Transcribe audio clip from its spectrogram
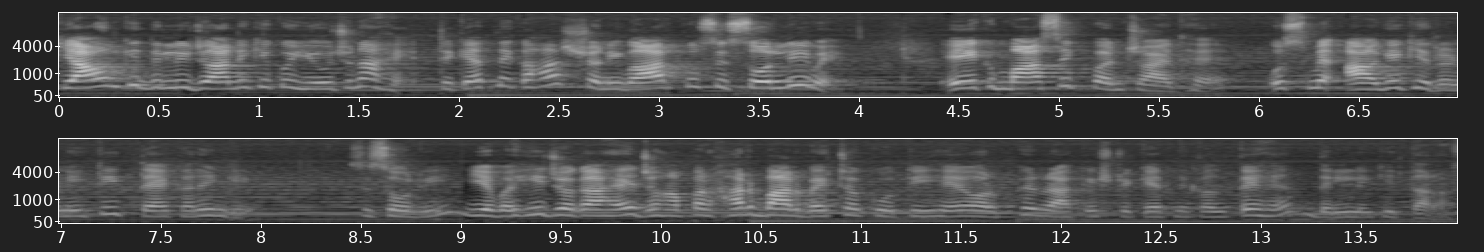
क्या उनकी दिल्ली जाने की कोई योजना है? टिकैत ने कहा, शनिवार को सिसोली में एक मासिक पंचायत है, उसमें आगे की रणनीति तय करेंगे। सिसोली, ये वही जगह है जहाँ पर हर बार बैठक होती है और फिर राकेश टिकैत निकलते हैं दिल्ली की तरफ़।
